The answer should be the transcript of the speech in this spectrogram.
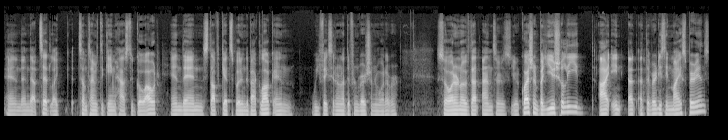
and then that's it like sometimes the game has to go out and then stuff gets put in the backlog and we fix it on a different version or whatever. So i don't know if that answers your question but usually i in at, at the very least in my experience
